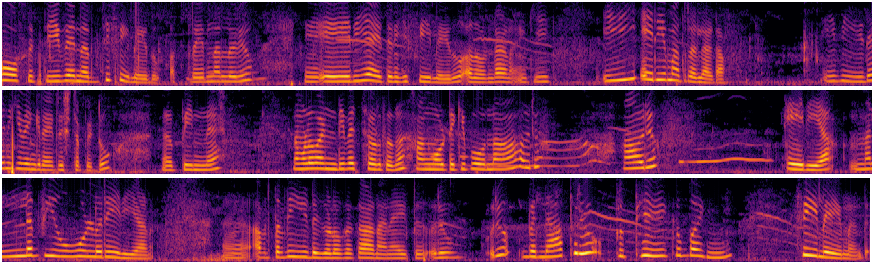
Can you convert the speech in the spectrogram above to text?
പോസിറ്റീവ് എനർജി ഫീൽ ചെയ്തു. അത്രയും നല്ലൊരു ഏരിയ ആയിട്ട് എനിക്ക് ഫീൽ ചെയ്തു. അതുകൊണ്ടാണ് എനിക്ക് ഈ ഏരിയ മാത്രമല്ല കേട്ടോ ഈ വീട് എനിക്ക് ഭയങ്കരമായിട്ട് ഇഷ്ടപ്പെട്ടു. പിന്നെ നമ്മൾ വണ്ടി വെച്ചോടത്തുനിന്ന് അങ്ങോട്ടേക്ക് പോകുന്ന ആ ഒരു ആ ഒരു ഏരിയ നല്ല വ്യൂ ഉള്ളൊരു ഏരിയ ആണ്. അവിടുത്തെ വീടുകളൊക്കെ കാണാനായിട്ട് ഒരു ഒരു വല്ലാത്തൊരു പ്രത്യേക ഭംഗി ഫീൽ ചെയ്യുന്നുണ്ട്.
